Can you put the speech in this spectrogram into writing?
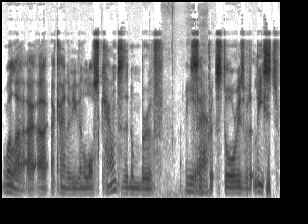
well I, I, I kind of even lost count of the number of Yeah. separate stories but at least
